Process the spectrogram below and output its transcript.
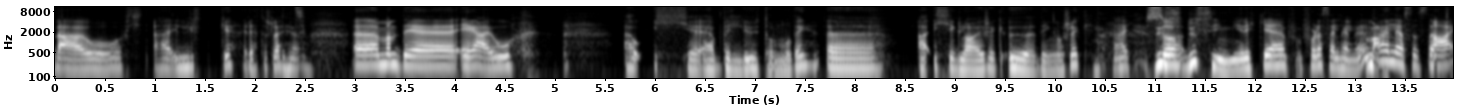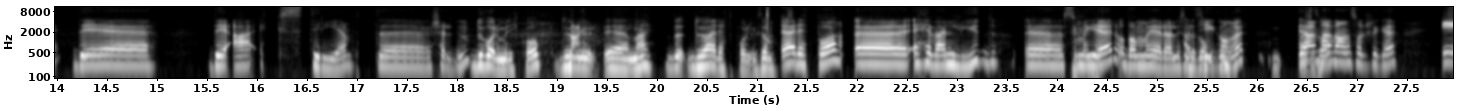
Det er jo er lykke, rett og slett. Ja. Eh, men det Jeg er jo Jeg er jo ikke Jeg er veldig utålmodig. Er ikke glad i slik øving og slik. Nei, du, Så- du synger ikke for deg selv heller? Nei. Nei, det Det er ekstremt uh, sjelden. Du varmer ikke opp? Du, Nei. Uh, nei. Du, du er rett på, liksom? Jeg er rett på. Uh, jeg hever en lyd som jeg gjør, og den må jeg gjøre liksom det sånn- ti ganger. Er Ja, det nei, det den er sånn slik her. I,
